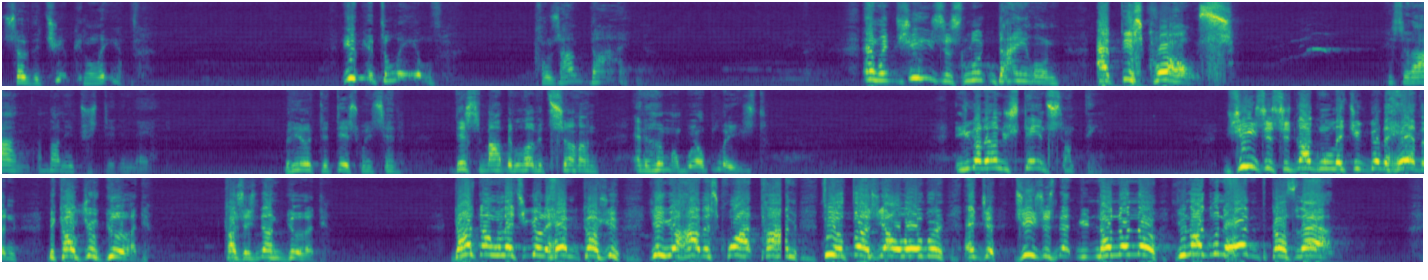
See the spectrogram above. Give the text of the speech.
so that you can live. You get to live because I'm dying. And when Jesus looked down at this cross, he said, I'm, I'm not interested in that. But he looked at this one and said, This is my beloved Son, and whom I'm well pleased. And you got to understand something. Jesus is not going to let you go to heaven because you're good, because there's none good. God's not going to let you go to heaven because you, you, you have this quiet time, feel fuzzy all over, and Jesus, no, no, no. You're not going to heaven because of that.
